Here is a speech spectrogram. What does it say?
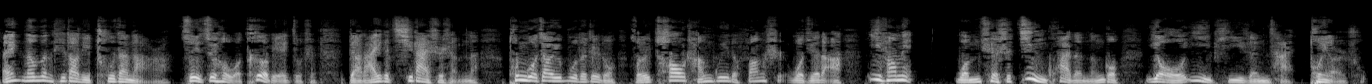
哎，那问题到底出在哪儿啊？所以最后我特别就是表达一个期待是什么呢？通过教育部的这种所谓超常规的方式，我觉得啊，一方面我们确实尽快的能够有一批人才脱颖而出，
